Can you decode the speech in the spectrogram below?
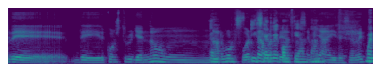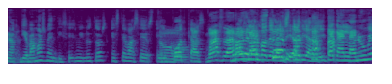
de, de ir construyendo un El- árbol fuerte y ser de confianza, semilla ¿no? y de ser de Bueno, confianza. llevamos 26 minutos. Este va a ser el podcast más largo de la de la historia. de Ítaca en la nube.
